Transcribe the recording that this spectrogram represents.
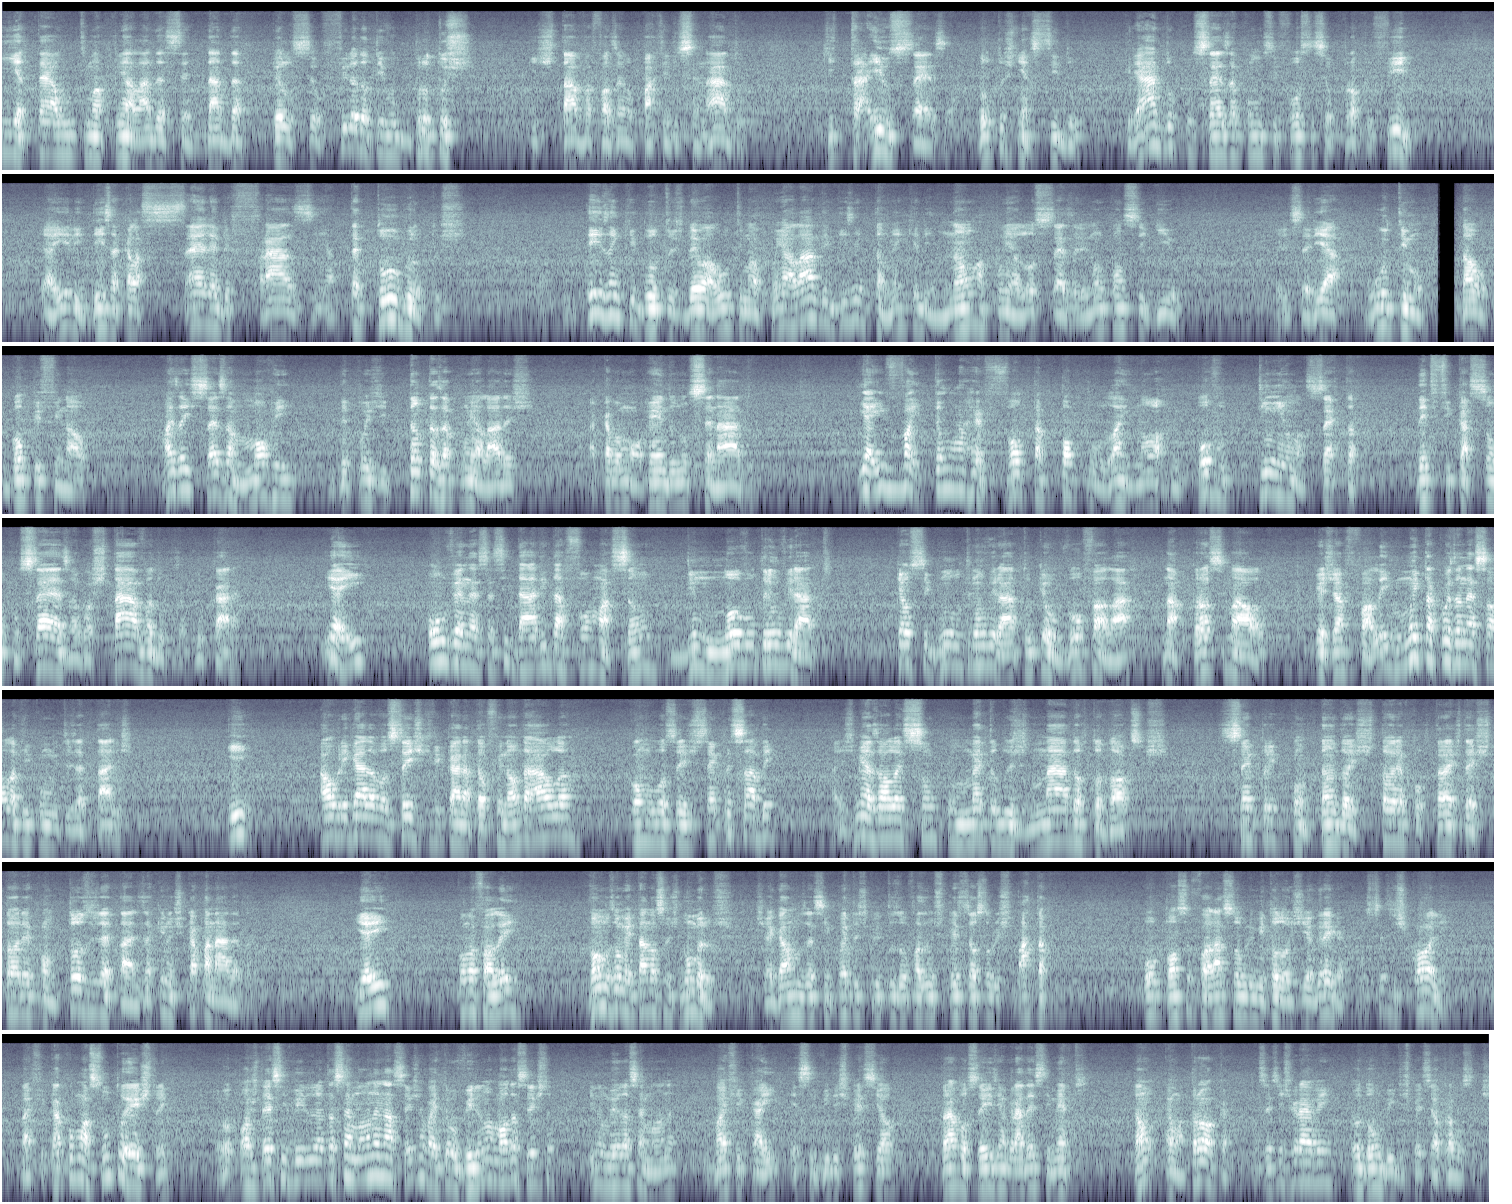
e até a última apunhalada ser dada pelo seu filho adotivo Brutus, que estava fazendo parte do Senado, que traiu César. Brutus tinha sido criado por César como se fosse seu próprio filho. E aí ele diz aquela célebre frase, até tu, Brutus. Dizem que Brutus deu a última apunhalada e dizem também que ele não apunhalou César, ele não conseguiu. Ele seria o último dar o golpe final. Mas aí César morre depois de tantas apunhaladas, acaba morrendo no Senado. E aí vai ter uma revolta popular enorme. O povo tinha uma certa identificação com César, gostava do, do cara. E aí houve a necessidade da formação de um novo triunvirato, que é o segundo triunvirato que eu vou falar na próxima aula porque já falei muita coisa nessa aula aqui com muitos detalhes. E obrigado a vocês que ficaram até o final da aula. Como vocês sempre sabem, as minhas aulas são com métodos nada ortodoxos. Sempre contando a história por trás da história com todos os detalhes. Aqui não escapa nada. Velho. E aí, como eu falei, vamos aumentar nossos números. Chegarmos a 50 inscritos, vou fazer um especial sobre Espartaco ou posso falar sobre mitologia grega? Vocês escolhem. Vai ficar como assunto extra, hein? Eu vou postar esse vídeo durante a semana e na sexta vai ter o vídeo normal da sexta e no meio da semana vai ficar aí esse vídeo especial para vocês em agradecimento. Então é uma troca, vocês se inscrevem, eu dou um vídeo especial para vocês.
